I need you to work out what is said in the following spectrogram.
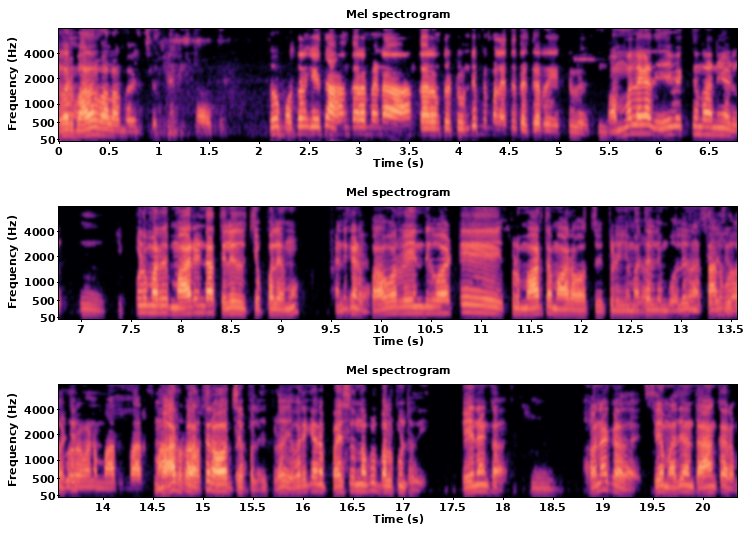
ఎవరి బాధలు వాళ్ళు అనుభవించారు సో మొత్తానికి అయితే అహంకారమైన అహంకారంతో ఉండి మిమ్మల్ని అయితే దగ్గర మమ్మల్ని కాదు ఏ వ్యక్తిని రానియాడు. ఇప్పుడు మరి మారిండా తెలియదు చెప్పలేము ఎందుకంటే పవర్ పోయింది కాబట్టి ఇప్పుడు మారితే మారవచ్చు ఇప్పుడు ఈ మధ్యలో నేను పోలేదు మార్పు రావాల్సి రావచ్చు. చెప్పలేదు ఇప్పుడు ఎవరికైనా పైసలు ఉన్నప్పుడు బలుకుంటది పోయినాక. అవునా కదా? సేమ్ అదే అంత అహంకారం.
